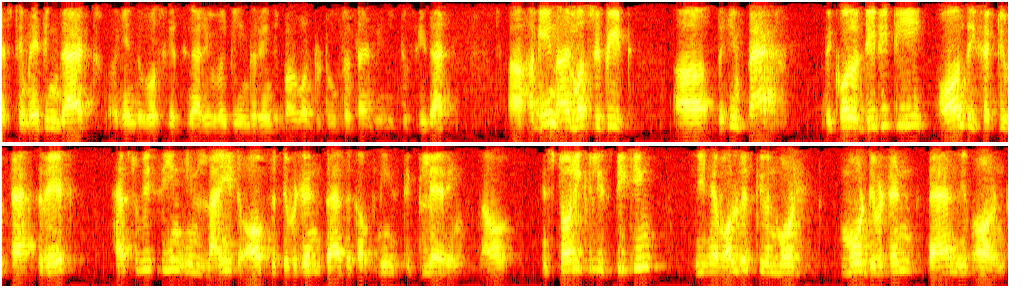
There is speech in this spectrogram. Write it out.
estimating that. Again, the worst case scenario will be in the range of about 1 to 2%. We need to see that. Uh, again, I must repeat, uh, the impact because of DDT on the effective tax rate has to be seen in light of the dividends that the company is declaring. Now, historically speaking, we have always given more more dividend than we've earned.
